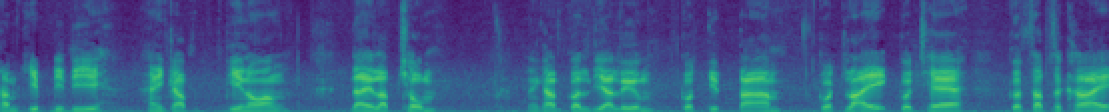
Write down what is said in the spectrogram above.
ทำคลิปดีๆ ให้กับพี่น้องได้รับชมนะครับ ก็อย่าลืมกดติดตาม กดไลค์กดแชร์ กด Subscribe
